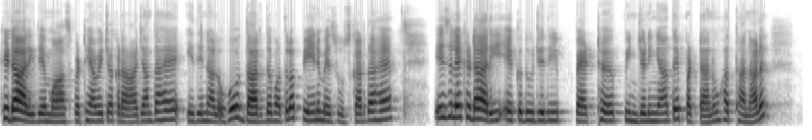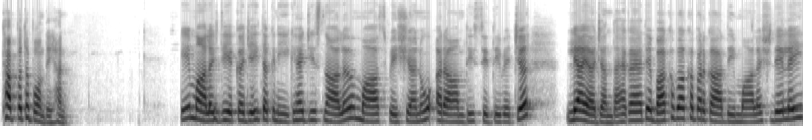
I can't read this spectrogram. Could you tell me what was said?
ਖਿਡਾਰੀ ਦੇ ਮਾਸਪੇਸ਼ੀਆਂ ਵਿੱਚ ਅਕੜਾ ਜਾਂਦਾ ਹੈ। ਇਹਦੇ ਨਾਲ ਉਹ ਦਰਦ ਮਤਲਬ ਪੇਨ ਮਹਿਸੂਸ ਕਰਦਾ ਹੈ। ਇਸ ਲਈ ਖਿਡਾਰੀ ਇੱਕ ਦੂਜੇ ਦੀ ਪੈਠ, ਪਿੰਜਣੀਆਂ ਤੇ ਪੱਟਾਂ ਨੂੰ ਹੱਥਾਂ ਨਾਲ ਥੱਪ ਥਪਾਉਂਦੇ ਹਨ। ਇਹ ਮਾਲਸ਼ ਦੀ ਇੱਕ ਅਜਿਹੀ ਤਕਨੀਕ ਹੈ, ਜਿਸ ਨਾਲ ਮਾਸਪੇਸ਼ੀਆਂ ਨੂੰ ਆਰਾਮ ਦੀ ਸਥਿਤੀ ਵਿੱਚ ਲਿਆਇਆ ਜਾਂਦਾ ਹੈਗਾ ਹੈ ਤੇ ਵੱਖ-ਵੱਖ ਪ੍ਰਕਾਰ ਦੀ ਮਾਲਸ਼ ਦੇ ਲਈ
